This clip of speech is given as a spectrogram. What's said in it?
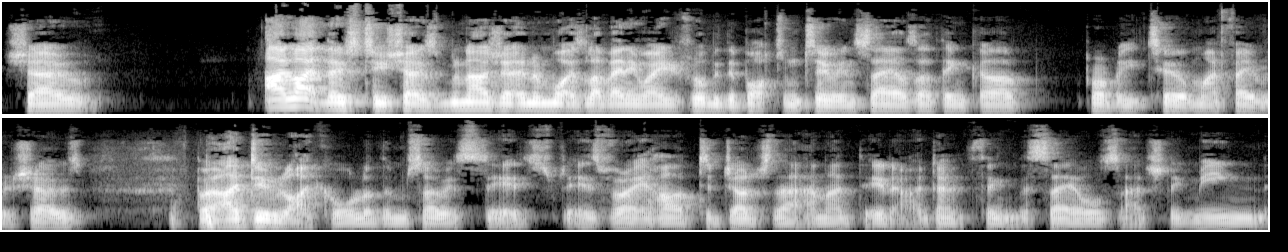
show. I like those two shows, Menage and What Is Love Anyway, which will be the bottom two in sales. I think are probably two of my favourite shows. But I do like all of them, so it's it's it's very hard to judge that, and I you know I don't think the sales actually mean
